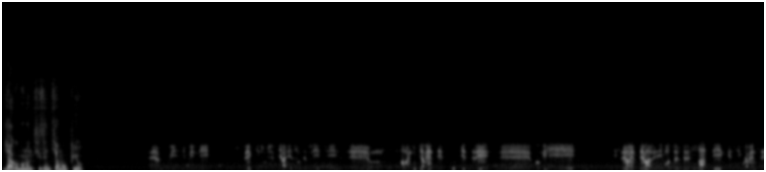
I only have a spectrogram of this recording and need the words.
Giacomo, non ti sentiamo più. Eh, quindi, quindi su vecchi, su cerchiari e su servizi ehm, sono indubbiamente tutti e tre eh, profili estremamente validi, molto interessanti, che sicuramente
